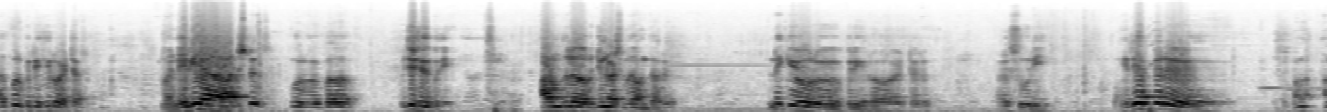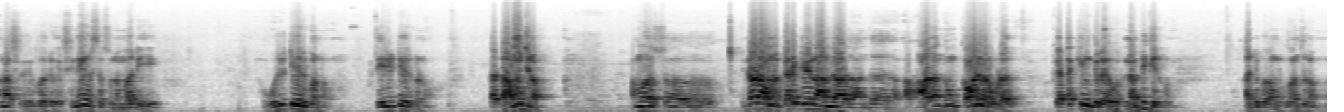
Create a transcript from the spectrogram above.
அதுக்கு ஒரு பெரிய ஹீரோ ஆயிட்டார். நிறைய ஆர்டிஸ்ட்டு ஒரு இப்போ விஜய் சேதுபதி ஆரம்பத்தில் ஒரு ஜூனியர் ஆர்டிஸ்ட் தான் வந்தார். இன்னைக்கு ஒரு பெரிய ஹீரோ ஆயிட்டார். சூரி. நிறைய பேர் இருப்பாங்க ஆனால் ஒரு சினேகர் சார் சொன்ன மாதிரி ஓடிட்டே இருக்கணும். தேடிட்டே இருக்கணும். கரெக்டாக அமைஞ்சிடும் நம்ம என்னோட என்னடா அவங்களுக்கு கிடைக்கலன்னு அந்த அந்த ஆதங்கம் கவலை வரக்கூடாது. கிடைக்குங்கிற ஒரு நம்பிக்கை இருக்கும். கண்டிப்பாக அவங்களுக்கு வந்துடும்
